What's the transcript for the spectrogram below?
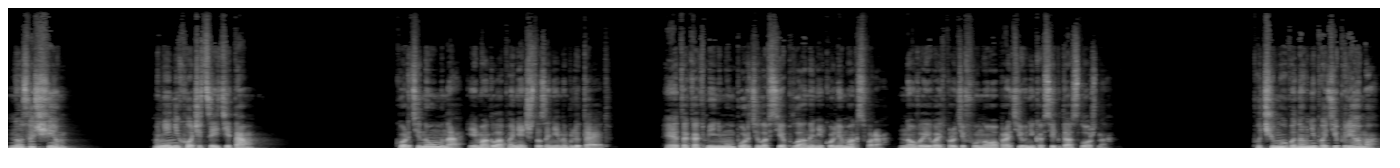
Но зачем? Мне не хочется идти там. Кортина умна и могла понять, что за ней наблюдают. Это как минимум портило все планы Николи Максфора, но воевать против умного противника всегда сложно. Почему бы нам не пойти прямо?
